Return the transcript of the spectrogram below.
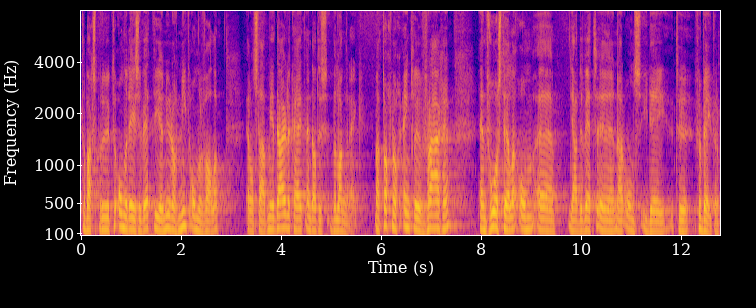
tabaksproducten onder deze wet die er nu nog niet onder vallen. Er ontstaat meer duidelijkheid en dat is belangrijk. maar toch nog enkele vragen en voorstellen om uh, ja, de wet uh, naar ons idee te verbeteren.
